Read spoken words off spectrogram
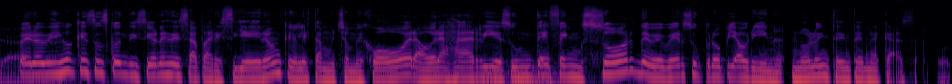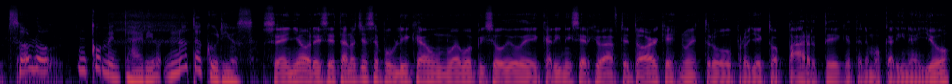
ya. Pero ya. dijo que sus condiciones desaparecieron, que él está mucho mejor. Ahora Harry es Mm. un defensor de beber su propia orina. No lo intente en la casa. Solo un comentario, nota curiosa. Señores, esta noche se publica un nuevo episodio de Karina y Sergio After Dark, que es nuestro proyecto aparte que tenemos Karina y yo.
